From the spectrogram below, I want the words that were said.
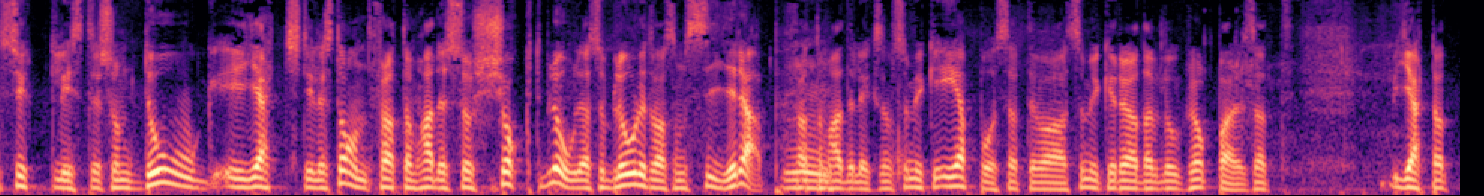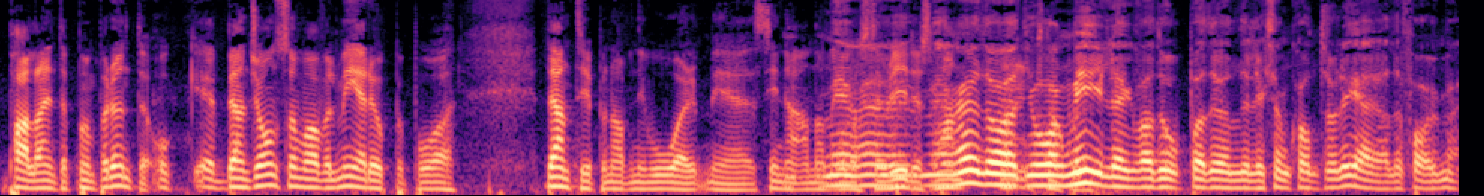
cyklister som dog i hjärtstillestånd för att de hade så tjockt blod, alltså blodet var som sirap. För att Mm. de hade liksom så mycket EPO, så att det var så mycket röda blodkroppar så att hjärtat pallar inte pumpa runt det. Och eh, Ben Johnson var väl mer uppe på den typen av nivåer med sina anabola steroider. menar du då att Mm, Johan Myhlegg var dopad under liksom kontrollerade former?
